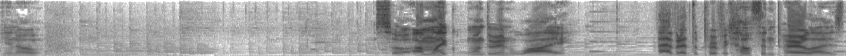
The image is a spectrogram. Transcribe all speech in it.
You know? So I'm like wondering why I have it at the perfect health and paralyzed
